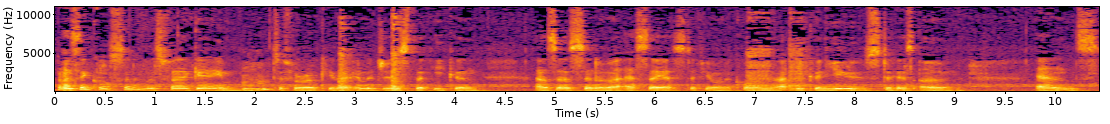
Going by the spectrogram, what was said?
But I think all cinema's fair game Mhm. to Farocki. They're images that he can, as a cinema essayist, if you want to call him that, he can use to his own ends.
